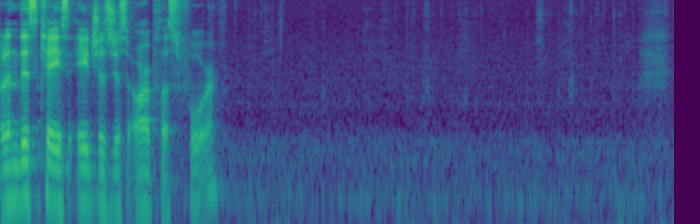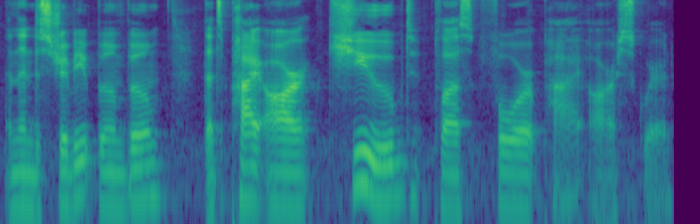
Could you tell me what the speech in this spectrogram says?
But in this case, h is just r plus 4. And then distribute, boom, boom. That's pi r cubed plus 4 pi r squared.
